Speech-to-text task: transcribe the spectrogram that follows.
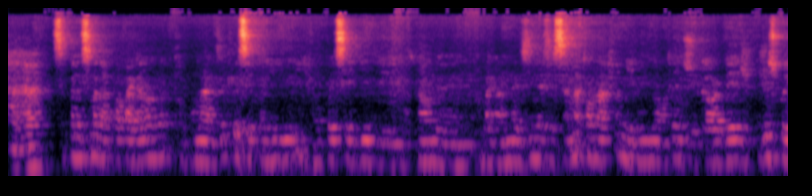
Ah, C'est pas nécessairement de la propagande, proprement dite. C'est pas, ils, ils vont pas essayer des gens de propagande nazie nécessairement. Ton enfant, il est venu montrer du garbage juste pour,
